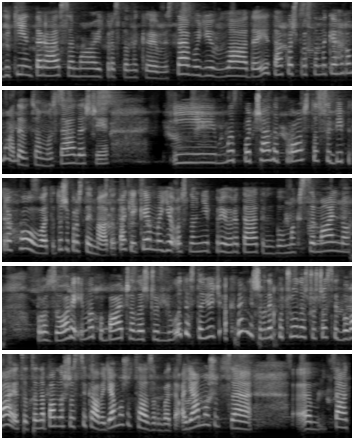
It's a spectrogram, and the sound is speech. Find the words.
які інтереси мають представники місцевої влади і також представники громади в цьому селищі. І ми почали просто собі підраховувати дуже простий метод, так якими є основні пріоритети. Він був максимально прозорий, і ми побачили, що люди стають активніше. Вони почули, що щось відбувається. Це напевно щось цікаве. Я можу це зробити, а я можу це Ем, так.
